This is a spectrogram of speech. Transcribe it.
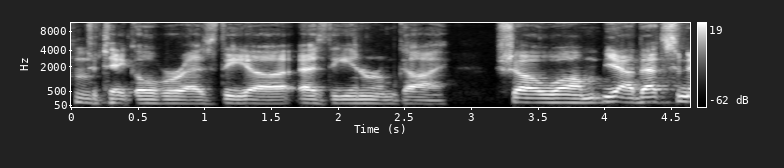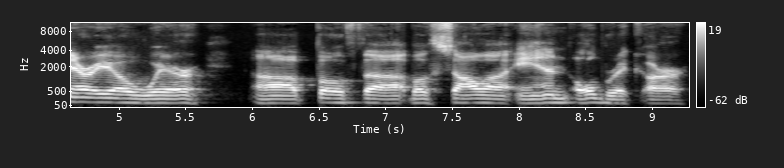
hmm. to take over as the uh, as the interim guy. So um, yeah, that scenario where uh, both uh, both Saleh and Ulbrich are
